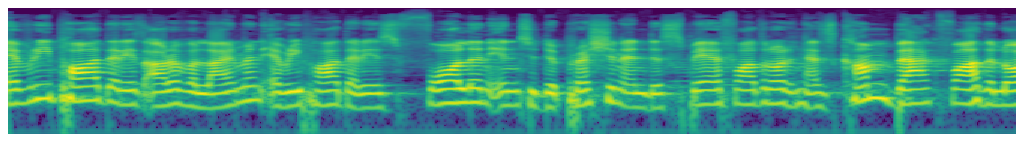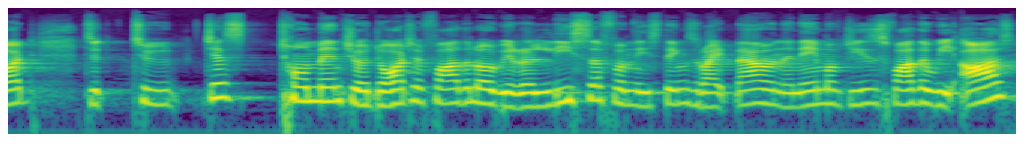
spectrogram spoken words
Every part that is out of alignment, every part that is fallen into depression and despair, Father Lord, and has come back, Father Lord, to, to just torment your daughter, Father Lord. We release her from these things right now in the name of Jesus, Father. We ask,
